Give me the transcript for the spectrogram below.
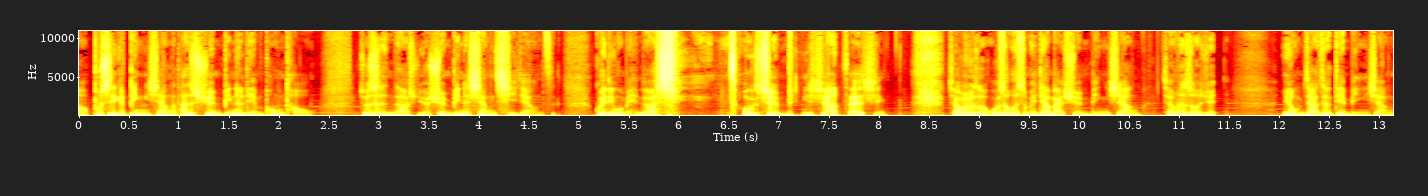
啊，不是一个冰箱，它是玄冰的莲蓬头，就是你知道有玄冰的香气这样子。规定我每天都要洗，从玄冰箱才行。小朋友说：“我说为什么一定要买玄冰箱？”小朋友说：“去因为我们家只有电冰箱。”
